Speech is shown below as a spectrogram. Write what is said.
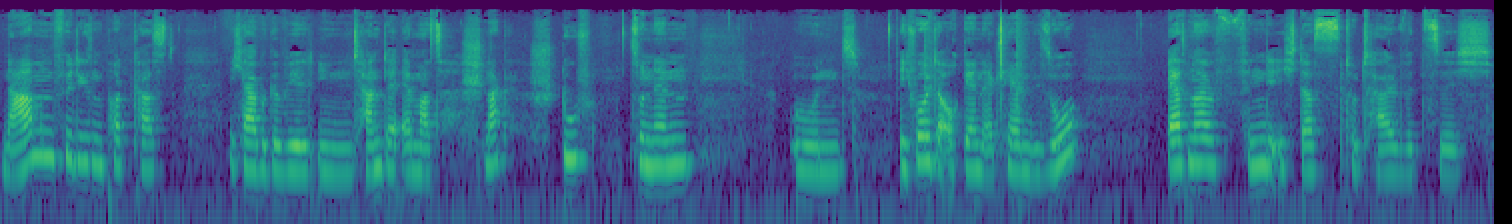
Namen für diesen Podcast. Ich habe gewählt, ihn Tante Emmas Schnackstuf zu nennen. Und ich wollte auch gerne erklären, wieso. Erstmal finde ich das total witzig,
